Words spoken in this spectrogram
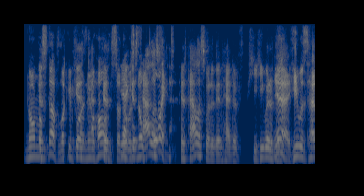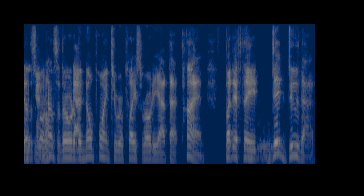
normal stuff, looking for a new home. So yeah, there was no Talos, point. Because Talos would have been head of he he would have Yeah, he was head of the Skrull council. There would have Yeah. been no point to replace Rhodey at that time. But if they did do that,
